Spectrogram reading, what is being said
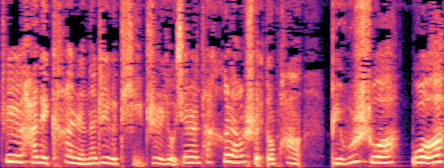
这还得看人的这个体质，有些人他喝凉水都胖，比如说我。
